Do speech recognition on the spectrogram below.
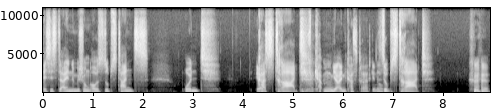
es ist eine Mischung aus Substanz und Ja. Kastrat. Ka- hm, Ja, ein Kastrat, genau. Substrat.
